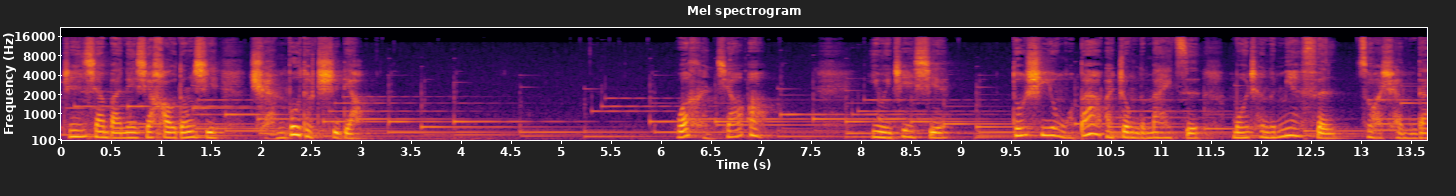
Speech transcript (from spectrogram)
真想把那些好东西全部都吃掉。我很骄傲，因为这些。都是用我爸爸种的麦子磨成的面粉做成的。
